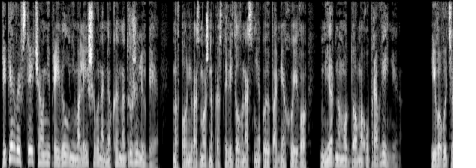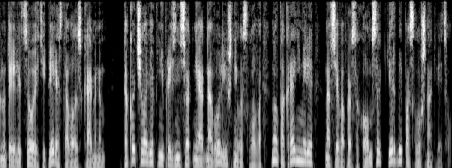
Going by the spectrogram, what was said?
При первой встрече он не проявил ни малейшего намека на дружелюбие, но вполне возможно просто видел в нас некую помеху его мирному домоуправлению. Его вытянутое лицо и теперь оставалось каменным. Такой человек не произнесет ни одного лишнего слова, но, по крайней мере, на все вопросы Холмса Кирби послушно ответил.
